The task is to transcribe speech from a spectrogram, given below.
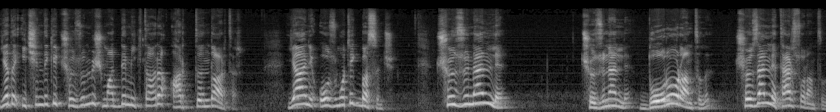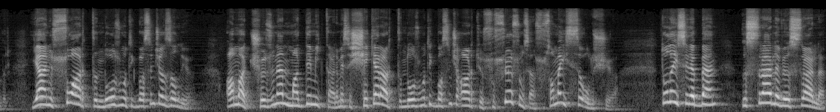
ya da içindeki çözülmüş madde miktarı arttığında artar. Yani ozmotik basınç çözünenle çözünenle doğru orantılı, çözenle ters orantılıdır. Yani su arttığında ozmotik basınç azalıyor. Ama çözünen madde miktarı mesela şeker arttığında ozmotik basınç artıyor. Susuyorsun sen. Susama hissi oluşuyor. Dolayısıyla ben ısrarla ve ısrarla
